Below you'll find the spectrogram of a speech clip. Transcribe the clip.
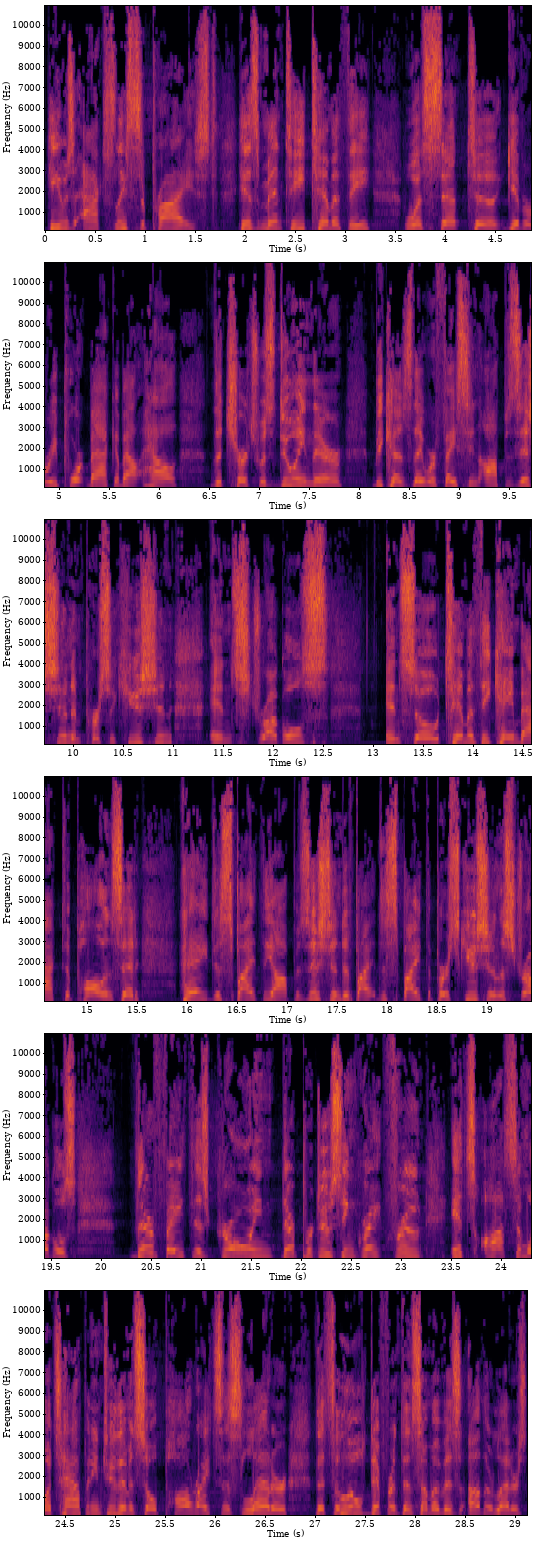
He was actually surprised. His mentee, Timothy, was sent to give a report back about how the church was doing there because they were facing opposition and persecution and struggles. And so Timothy came back to Paul and said, Hey, despite the opposition, despite, despite the persecution and the struggles, their faith is growing. They're producing great fruit. It's awesome what's happening to them. And so Paul writes this letter that's a little different than some of his other letters.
